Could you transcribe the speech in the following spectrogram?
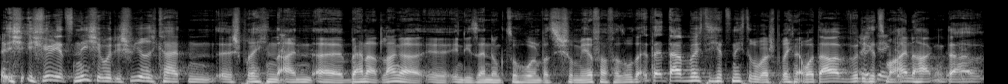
ich, ich will jetzt nicht über die Schwierigkeiten äh, sprechen, einen äh, Bernhard Langer äh, in die Sendung zu holen, was ich schon mehrfach versucht habe. Da, da möchte ich jetzt nicht drüber sprechen, aber da würde ich okay, jetzt mal gut. einhaken, da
